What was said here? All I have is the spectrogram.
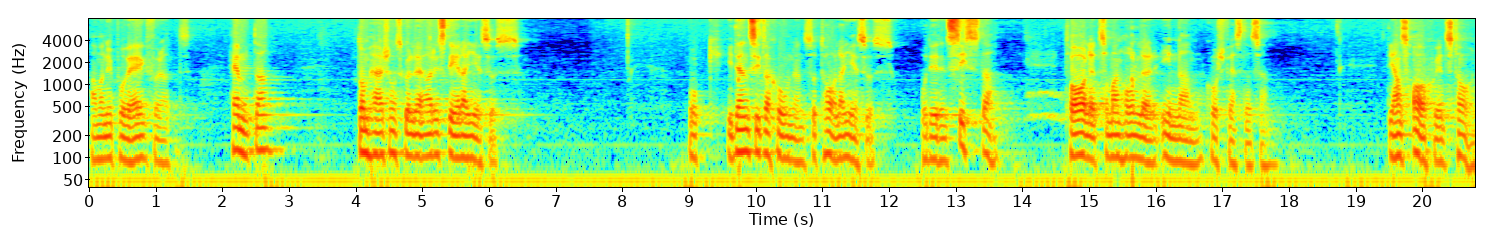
Han var nu på väg för att hämta de här som skulle arrestera Jesus. Och i den situationen så talar Jesus, och det är det sista talet som han håller innan korsfästelsen. Det är hans avskedstal.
